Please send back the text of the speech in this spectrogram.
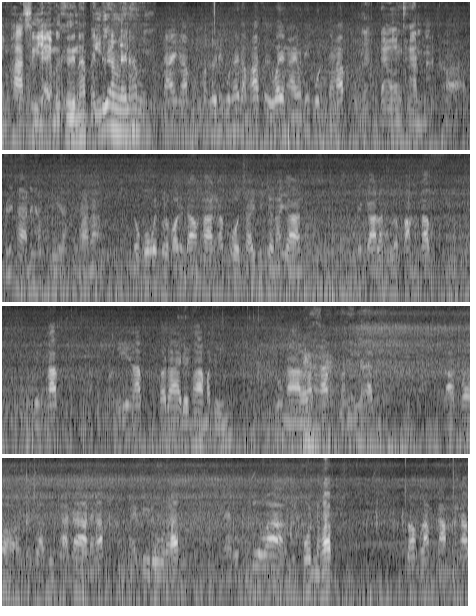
สัมภาษณ์สื่อใหญ่เมื่อคืนนะครับเป็นเรื่องเลยนะครับผมใช่ครับเมื่อคืนนี้คุณให้สัมภาษณ์สื่อว่ายังไงวันนี้คุณนะครับนะดาวอังคารนะอ่าเป็นนิทานนี่ครับดีนะนิทานนะ โลโก้เป็นตัวละครในดาวอังคารนครับโปรดใช้วิจารณญาณในการรับชมรับฟังนะครับเห็นครับเอานี้นะครับก็ได้เดินทางมาถึงทุ่งนาแล้วนะครับ ตอนนี้นะครับ เราก็จะจอดดูสถานการณ์นะครับ ให้ปีดูนะครับ แต่ผมเชื่อว่ามีคนนะครับ ต้องรับกรรมนะครับ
